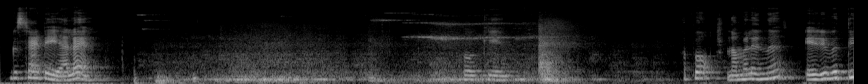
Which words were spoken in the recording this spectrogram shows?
നമുക്ക് സ്റ്റാർട്ട് ചെയ്യാം അല്ലേ? ഓക്കെ അപ്പോൾ നമ്മൾ ഇന്ന് എഴുപത്തി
